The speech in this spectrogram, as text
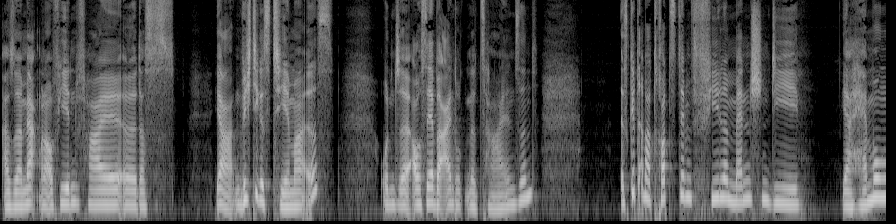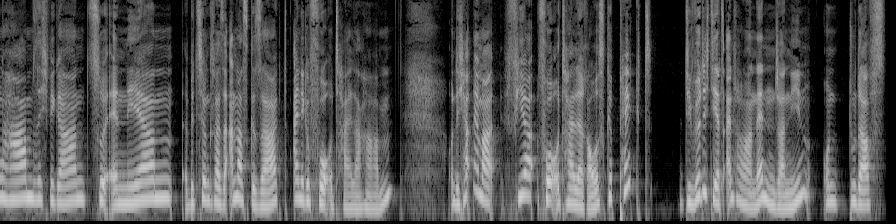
Also da merkt man auf jeden Fall, äh, dass es ja ein wichtiges Thema ist und äh, auch sehr beeindruckende Zahlen sind. Es gibt aber trotzdem viele Menschen, die ja Hemmungen haben, sich vegan zu ernähren, beziehungsweise anders gesagt, einige Vorurteile haben. Und ich habe mir mal vier Vorurteile rausgepickt. Die würde ich dir jetzt einfach mal nennen, Janine, und du darfst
